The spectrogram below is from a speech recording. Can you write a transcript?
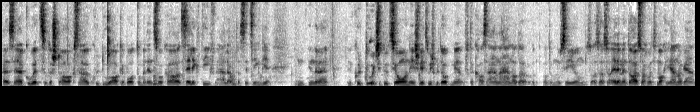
ein sehr gutes oder starkes auch Kulturangebot, wo man dann so kann selektiv wählen ob das jetzt irgendwie in, in einer Kulturinstitution ist, wie zum Beispiel dort wir auf der Kaserne haben oder, oder Museum, so- also, also Elementarsachen, das mache ich auch noch gerne.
